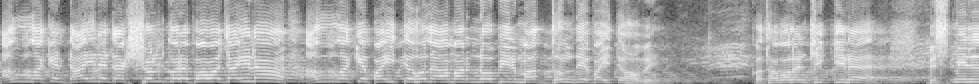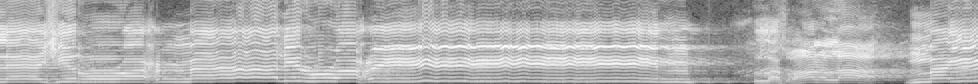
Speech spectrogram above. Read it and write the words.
আল্লাহকে ডাইরেক্ট অ্যাকশন করে পাওয়া যায় না। আল্লাহকে পাইতে হলে আমার নবীর মাধ্যম দিয়ে পাইতে হবে। কথা বলেন ঠিক কিনা? বিসমিল্লাহির রহমানির রহিম। আল্লাহ সুবহানাল্লাহ। من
